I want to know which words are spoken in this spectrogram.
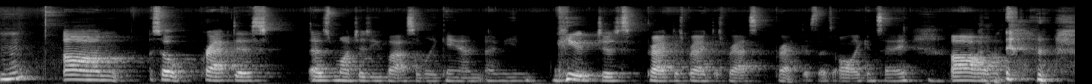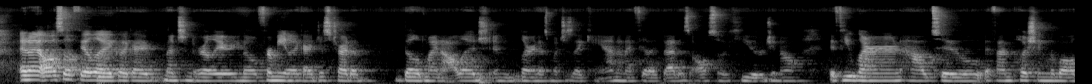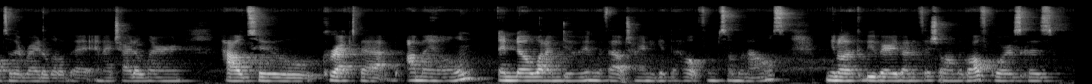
Mm-hmm. Um, so practice as much as you possibly can. I mean, you just practice, practice, practice, practice. That's all I can say. Um, and I also feel like, like I mentioned earlier, you know, for me, like I just try to build my knowledge and learn as much as I can. And I feel like that is also huge. You know, if you learn how to, if I'm pushing the ball to the right a little bit and I try to learn how to correct that on my own and know what I'm doing without trying to get the help from someone else, you know, that could be very beneficial on the golf course because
